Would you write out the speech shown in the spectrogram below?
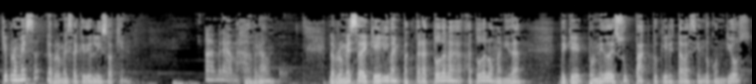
¿Qué promesa? La promesa que Dios le hizo a quién? Abraham. a Abraham. La promesa de que él iba a impactar a toda la, a toda la humanidad, de que por medio de su pacto que él estaba haciendo con Dios,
